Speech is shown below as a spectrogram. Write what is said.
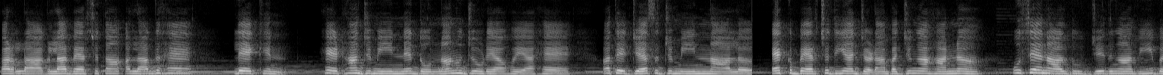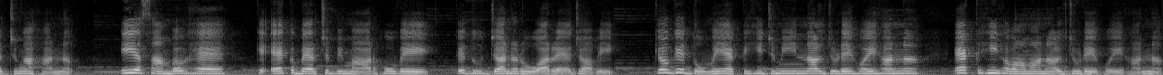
ਪਰ ਲਾਗਲਾ ਬਿਰਛ ਤਾਂ ਅਲੱਗ ਹੈ, ਲੇਕਿਨ ਹੇਠਾਂ ਜ਼ਮੀਨ ਨੇ ਦੋਨਾਂ ਨੂੰ ਜੋੜਿਆ ਹੋਇਆ ਹੈ। ਅਤੇ ਜਿਸ ਜ਼ਮੀਨ ਨਾਲ ਇੱਕ ਬਿਰਛ ਦੀਆਂ ਜੜਾਂ ਵੱਜੀਆਂ ਹਨ, ਉਸੇ ਨਾਲ ਦੂਜੇ ਦੀਆਂ ਵੀ ਵੱਜੀਆਂ ਹਨ। ਇਹ ਅਸੰਭਵ ਹੈ ਕਿ ਇੱਕ ਬਿਰਛ ਬਿਮਾਰ ਹੋਵੇ ਤੇ ਦੂਜਾ ਨਰੋਆ ਰਹਿ ਜਾਵੇ, ਕਿਉਂਕਿ ਦੋਵੇਂ ਇੱਕ ਹੀ ਜ਼ਮੀਨ ਨਾਲ ਜੁੜੇ ਹੋਏ ਹਨ, ਇੱਕ ਹੀ ਹਵਾਵਾਂ ਨਾਲ ਜੁੜੇ ਹੋਏ ਹਨ।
